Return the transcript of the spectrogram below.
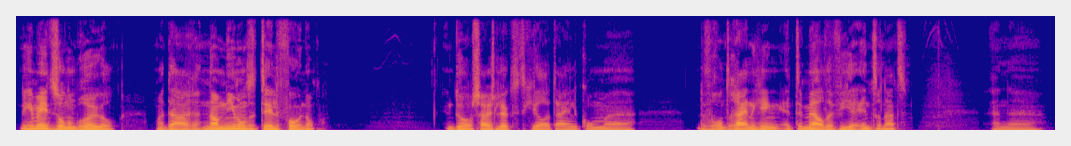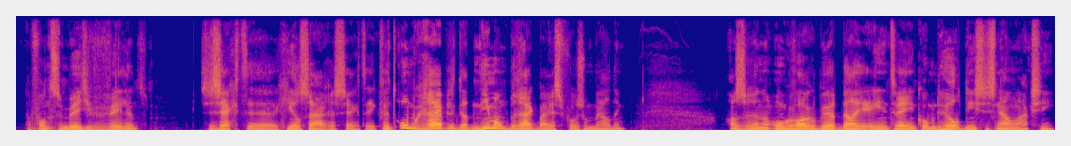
de gemeente Zonnebreugel. Maar daar uh, nam niemand de telefoon op. In het dorpshuis lukt het Giel uiteindelijk om de verontreiniging te melden via internet. En dat vond ze een beetje vervelend. Ze zegt, Giel Saris zegt, ik vind het onbegrijpelijk dat niemand bereikbaar is voor zo'n melding. Als er een ongeval gebeurt, bel je 112 en komen de hulpdiensten snel in actie.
